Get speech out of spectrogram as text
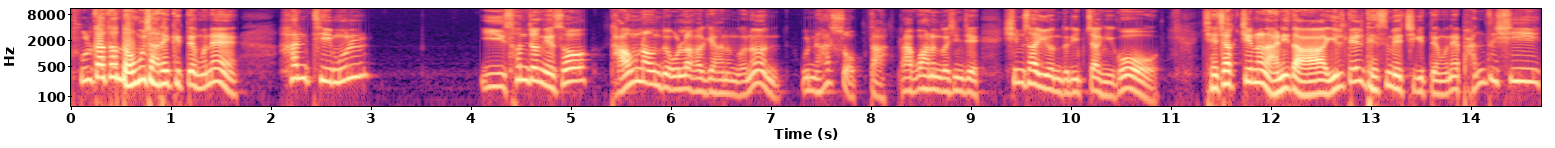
둘 다 다 너무 잘했기 때문에 한 팀을 이 선정해서 다음 라운드에 올라가게 하는 거는 우리는 할 수 없다라고 하는 것이 이제 심사위원들 입장이고 제작진은 아니다. 1대1 데스매치이기 때문에 반드시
